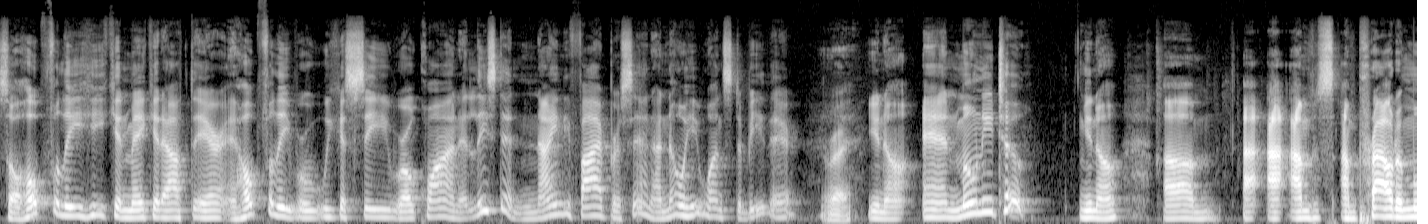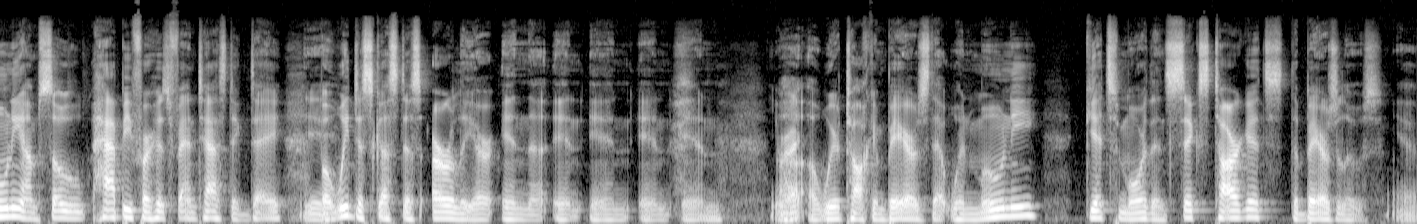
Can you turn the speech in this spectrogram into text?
So hopefully he can make it out there, and hopefully we could see Roquan at least at ninety five percent. I know he wants to be there Right. you know, and Mooney too. You know, um, I, I, I'm I'm proud of Mooney. I'm so happy for his fantastic day. Yeah. But we discussed this earlier in the in in in in uh, right. uh, we're talking Bears that when Mooney gets more than six targets, the Bears lose. Yeah.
